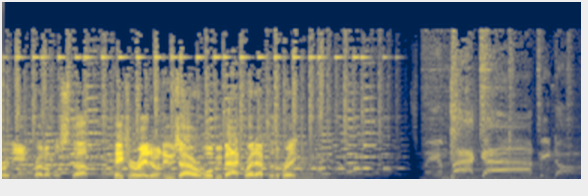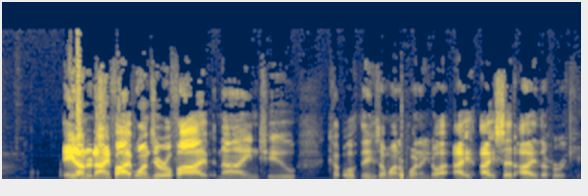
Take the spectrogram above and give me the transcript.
Pretty incredible stuff. Patriot Radio News Hour. We'll be back right after the break. 800 951 couple of things I want to point out. You know, I, I said I the hurricane.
